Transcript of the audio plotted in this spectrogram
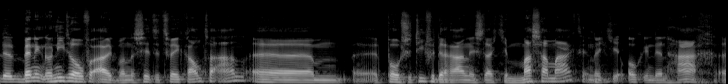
Daar ben ik nog niet over uit, want er zitten twee kanten aan. Uh, het positieve daaraan is dat je massa maakt en dat je ook in Den Haag uh,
